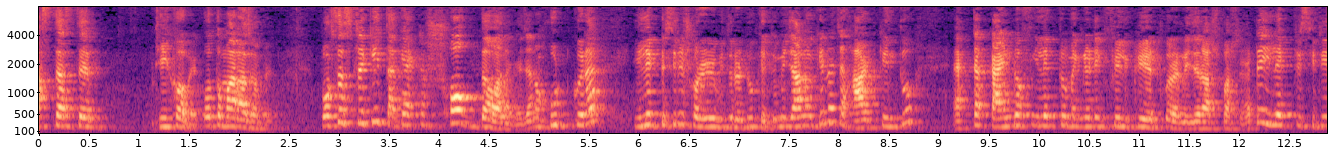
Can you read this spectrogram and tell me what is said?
আস্তে আস্তে ঠিক হবে। ও তো মারা যাবে। প্রসেসটা কি? তাকে একটা শক দেওয়া লাগে, যেন হুট করে ইলেকট্রিসিটি শরীরের ভিতরে ঢুকে। তুমি জানো কিনা যে হার্ট কিন্তু একটা kind of electromagnetic field create করে নিজের আশপাশে। একটা ইলেকট্রিসিটি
